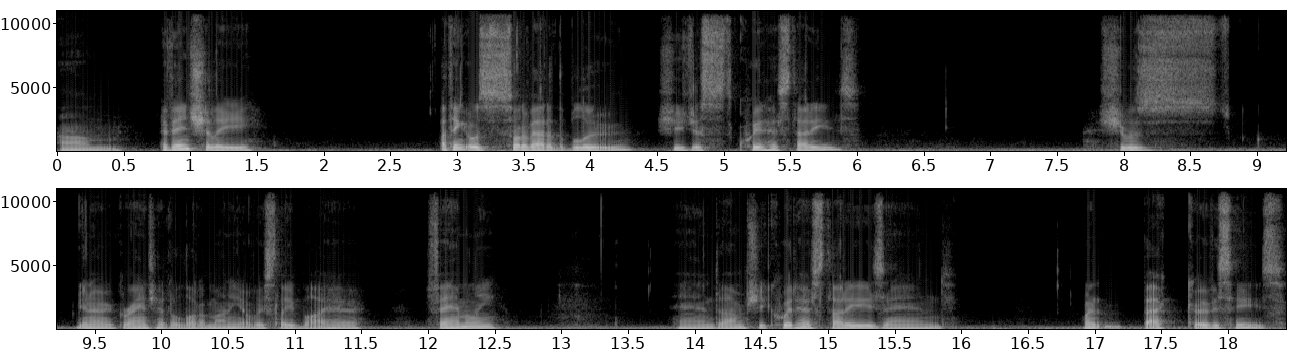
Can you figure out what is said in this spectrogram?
um, eventually, I think it was sort of out of the blue. She just quit her studies. She was, you know, granted a lot of money, obviously, by her family, and um, she quit her studies and went back overseas.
